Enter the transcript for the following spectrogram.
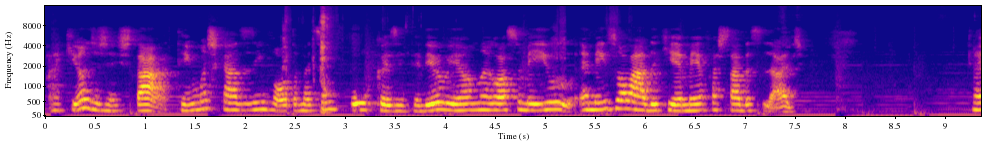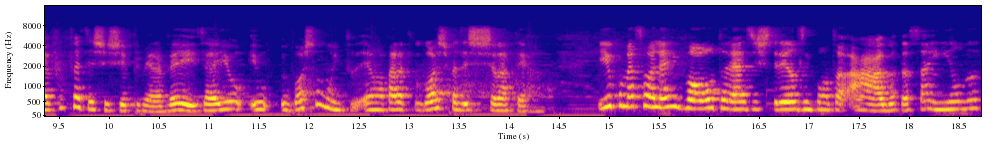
Aqui onde a gente tá, tem umas casas em volta, mas são poucas, entendeu? E é um negócio meio. É meio isolado aqui, é meio afastado da cidade. Aí eu fui fazer xixi a primeira vez, aí eu, eu, eu gosto muito. É uma parada que eu gosto de fazer xixi na terra. E eu começo a olhar em volta, olhar as estrelas enquanto a água tá saindo.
